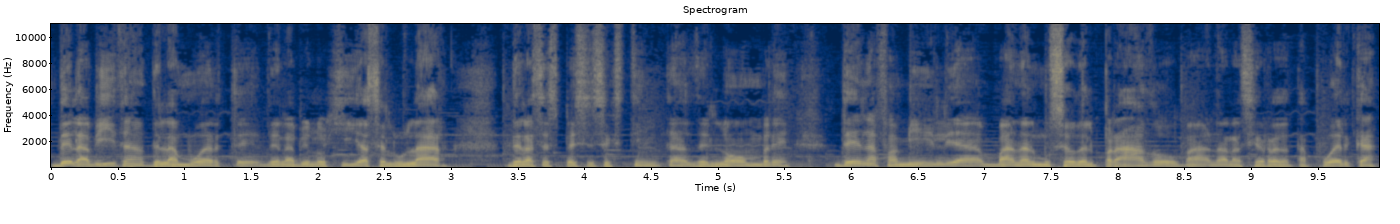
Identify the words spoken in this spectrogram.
de la vida, de la muerte, de la biología celular, de las especies extintas, del hombre, de la familia, van al Museo del Prado, van a la Sierra de Atapuerca.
